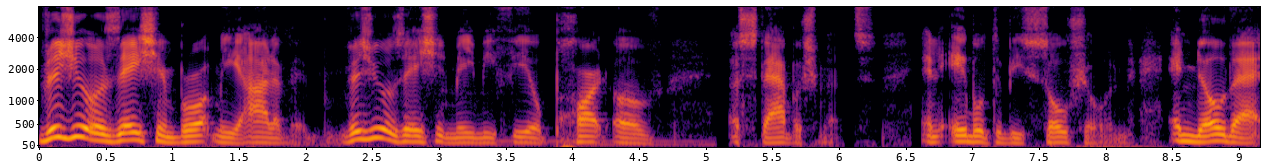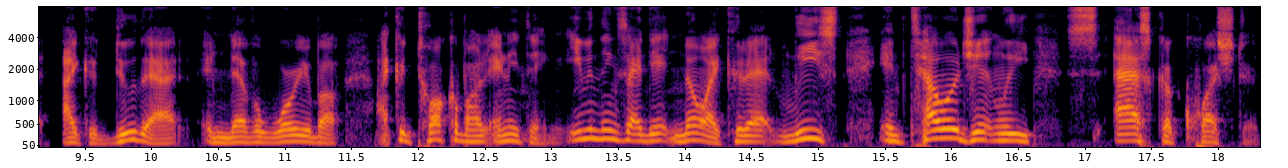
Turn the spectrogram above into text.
Visualization brought me out of it. Visualization made me feel part of establishments and able to be social and, and know that I could do that and never worry about I could talk about anything. Even things I didn't know I could at least intelligently ask a question.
